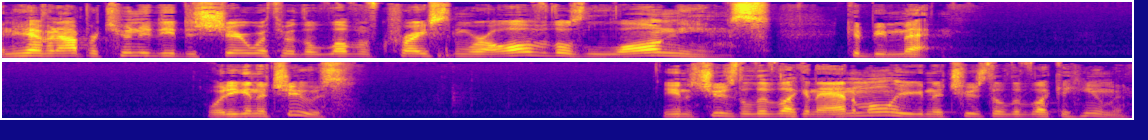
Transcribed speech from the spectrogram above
and you have an opportunity to share with her the love of Christ and where all of those longings could be met. What are you going to choose? Are you going to choose to live like an animal or are you going to choose to live like a human?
